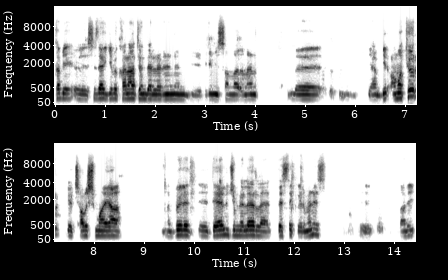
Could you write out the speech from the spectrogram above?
Tabii e, sizler gibi kanaat önderlerinin, e, bilim insanlarının e, yani bir amatör bir çalışmaya böyle e, değerli cümlelerle destek vermeniz hani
